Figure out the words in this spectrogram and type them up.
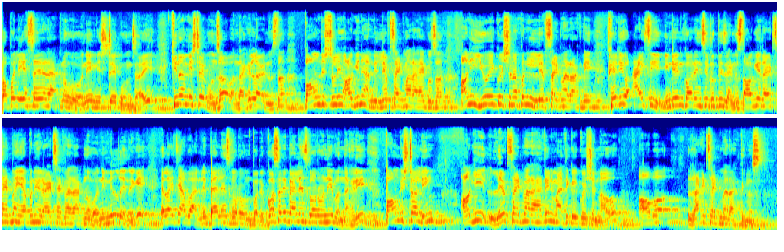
तपाईँले यसरी राख्नु हो भने मिस्टेक हुन्छ है। किन मिस्टेक हुन्छ भन्दाखेरि ल हेर्नुहोस् त पाउन्ड स्टर्लिङ अघि नै हामीले लेफ्ट साइडमा राखेको छ अनि यो इक्वेसनमा पनि लेफ्ट साइडमा राख्ने। फेरि यो आइसी इन्डियन करेन्सी रुपिज हेर्नुहोस् त अघि राइट साइडमा यहाँ पनि राइट साइडमा राख्नु भने मिल्दैन कि? यसलाई चाहिँ अब हामीले ब्यालेन्स गराउनु पऱ्यो कसरी ब्यालेन्स गराउने भन्दाखेरि पाउन्ड स्टर्लिङ अघि लेफ्ट साइडमा राखेको थियो नि माथिको इक्वेसनमा हो। अब राइट साइडमा राखिदिनुहोस्।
